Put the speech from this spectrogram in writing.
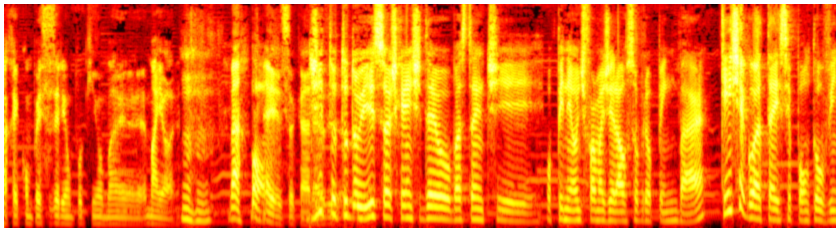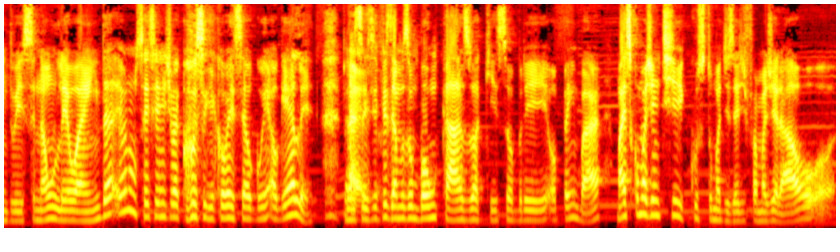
a recompensa seria um pouquinho mai- maior. Uhum. Bah, Bom, é isso, cara. Dito tudo isso, acho que a gente deu bastante opinião de forma geral sobre Open Bar. Quem chegou até esse ponto ouvindo isso e não leu ainda, eu não sei se a gente vai conseguir convencer alguém, alguém a ler. Não é. sei se fizemos um bom caso aqui sobre Open Bar, mas como a gente costuma dizer de forma geral,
